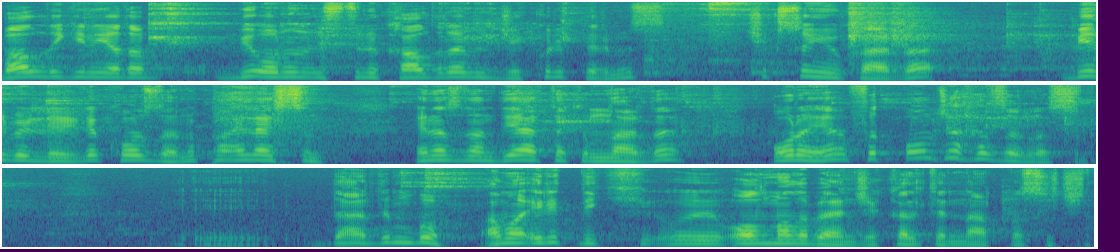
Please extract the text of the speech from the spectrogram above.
bal ligini ya da bir onun üstünü kaldırabilecek kulüplerimiz çıksın yukarıda birbirleriyle kozlarını paylaşsın. En azından diğer takımlar da oraya futbolcu hazırlasın. E, derdim bu. Ama elitlik e, olmalı bence kalitenin artması için.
